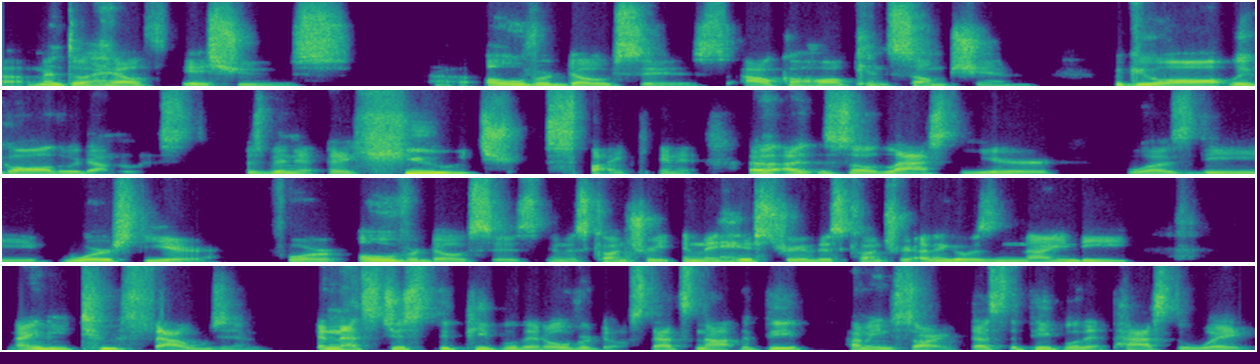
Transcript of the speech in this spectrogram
uh, mental health issues, uh, overdoses, alcohol consumption. We could go all we go all the way down the list. There's been a, a huge spike in it. Uh, uh, so last year was the worst year for overdoses in this country in the history of this country. I think it was 90, 92,000. And that's just the people that overdose. That's not the people, I mean, sorry, that's the people that passed away.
